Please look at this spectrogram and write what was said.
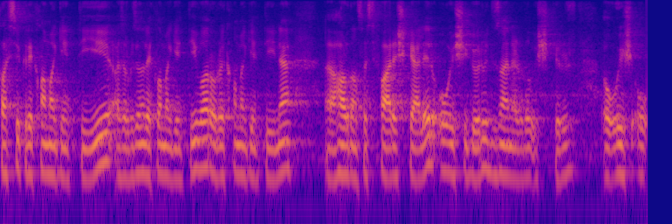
klassik reklam agentliyi, Azərbaycan reklam agentliyi var. O reklam agentliyinə ə, hardansa sifariş gəlir, o işi görür, dizayner də o işi görür, o iş o,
